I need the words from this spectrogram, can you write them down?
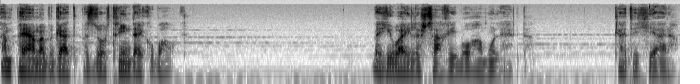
ئەم پەیامە بگات بە زۆرترین دایک و باوک بە هیوای لەش ساغی بۆ هەموو لایەکتان کاتێکی ئارام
